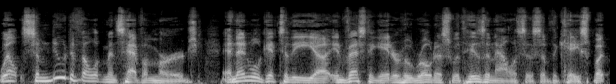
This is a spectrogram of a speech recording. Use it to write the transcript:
Well, some new developments have emerged, and then we'll get to the uh, investigator who wrote us with his analysis of the case. But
